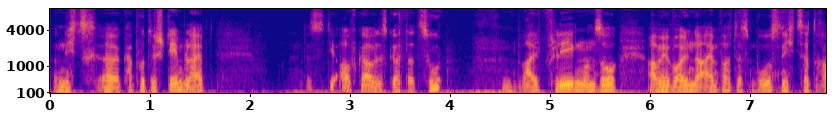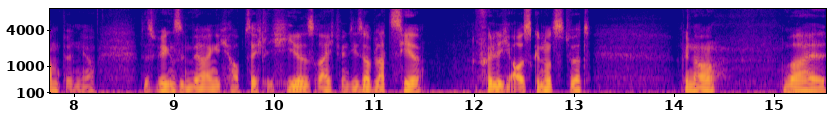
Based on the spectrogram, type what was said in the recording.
und nichts äh, kaputtes stehen bleibt. Das ist die Aufgabe, das gehört dazu. Wald pflegen und so, aber wir wollen da einfach das Moos nicht zertrampeln. Ja? Deswegen sind wir eigentlich hauptsächlich hier. Es reicht, wenn dieser Platz hier völlig ausgenutzt wird. Genau, weil,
